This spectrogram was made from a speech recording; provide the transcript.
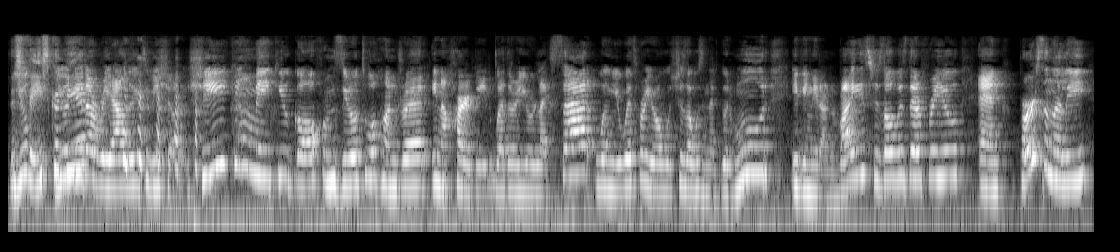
this you, face could you be need it. a reality TV show. she can make you go from zero to a hundred in a heartbeat. Whether you're like sad when you're with her, you're always, she's always in a good mood. If you need advice, she's always there for you. And personally,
